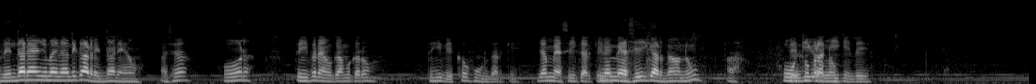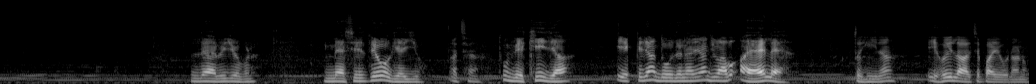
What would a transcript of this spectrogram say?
ਵਿੰਦਾ ਰਹਿ ਜਿਵੇਂ ਇਹਨਾਂ ਦੇ ਘਰ ਰਹਿੰਦਾ ਰਿਹਾ ਵਾਂ। ਅੱਛਾ। ਹੋਰ? ਤੁਸੀਂ ਫਿਰ ਕੰਮ ਕਰੋ ਤੁਸੀਂ ਵੇਖੋ ਫੋਨ ਕਰਕੇ ਜਾਂ ਮੈਸੇਜ ਕਰਕੇ ਮੈਂ ਮੈਸੇਜ ਕਰਦਾ ਉਹਨੂੰ। ਆਹ ਫੋਨ ਕੀ ਭਲਾ ਕਰਨਾ? ਕੀ ਕਹਿੰਦੇ ਆ? ਲੈ ਵੀ ਜੋਬਨ ਮੈਸੇਜ ਤੇ ਹੋ ਗਿਆ ਈਓ ਅੱਛਾ। ਤੂੰ ਵੇਖੀ ਜਾ ਇੱਕ ਜਾਂ ਦੋ ਦਿਨਾਂ 'ਚ ਨਾ ਜਵਾਬ ਆਇਆ ਹੀ ਲੈ। ਤੁਸੀਂ ਨਾ ਇਹੋ ਹੀ ਲਾਲਚ ਪਾਇਓ ਉਹਨਾਂ ਨੂੰ।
